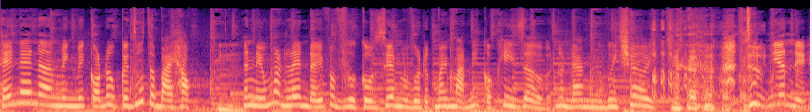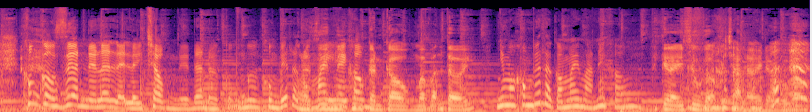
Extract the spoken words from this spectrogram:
thế nên là mình mới có được cái rút ra bài học. Ừ. nên nếu mà lên đấy và vừa cầu duyên và vừa được may mắn thì có khi giờ vẫn còn đang vui chơi. Tự nhiên thì không cầu duyên nên là lại lấy chồng nên là cũng không biết là có là may hay không không. cần cầu mà vẫn tới. Nhưng mà không biết là có may mắn hay không. Thì cái đấy Sugar mới trả lời được đúng không?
